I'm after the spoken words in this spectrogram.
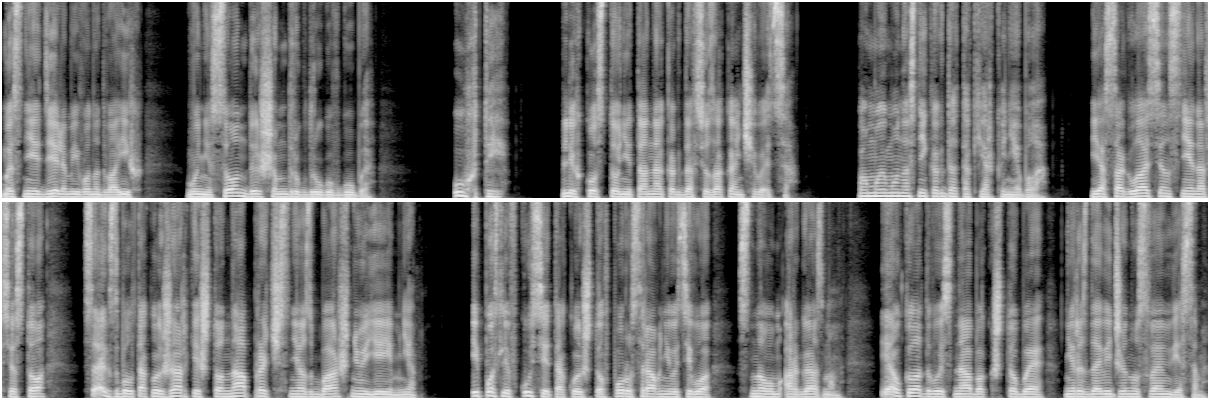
Мы с ней делим его на двоих. В унисон дышим друг другу в губы. «Ух ты!» — легко стонет она, когда все заканчивается. «По-моему, у нас никогда так ярко не было. Я согласен с ней на все сто. Секс был такой жаркий, что напрочь снес башню ей и мне. И после вкусия такой, что впору сравнивать его с новым оргазмом — я укладываюсь на бок, чтобы не раздавить жену своим весом.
